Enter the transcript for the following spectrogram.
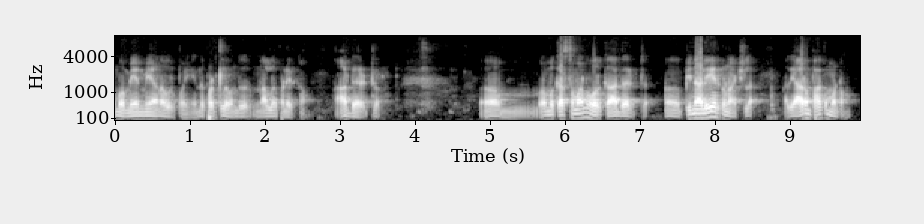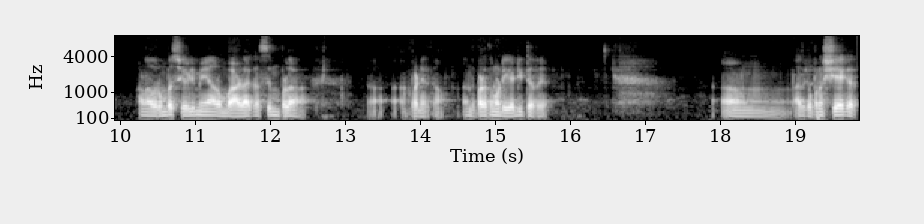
ரொம்ப மேன்மையான ஒரு பையன். இந்த படத்தில் வந்து நல்லா பண்ணியிருக்கான் ஆர்ட் டைரக்டர் ரொம்ப கஷ்டமான ஒர்க் ஆர்ட் டைரக்டர் பின்னாலேயே இருக்கணும் ஆக்சுவலாக அது யாரும் பார்க்க மாட்டோம். ஆனால் ரொம்ப செழுமையாக ரொம்ப அழகாக சிம்பிளாக பண்ணியிருக்கான். அந்த படத்தினுடைய எடிட்டரு அதுக்கப்புறம் சேகர்.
